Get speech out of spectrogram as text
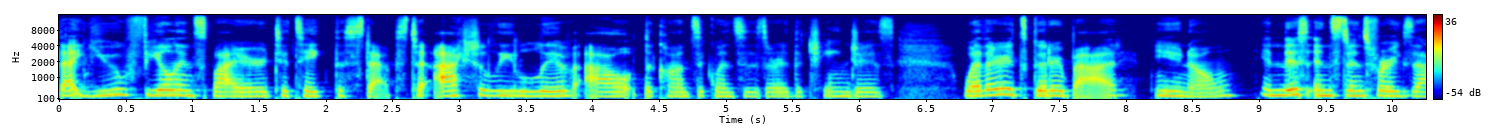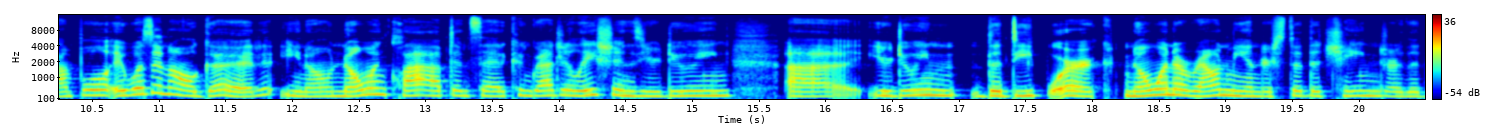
that you feel inspired to take the steps to actually live out the consequences or the changes, whether it's good or bad. You know, in this instance, for example, it wasn't all good. You know, no one clapped and said, "Congratulations, you're doing, uh, you're doing the deep work." No one around me understood the change or the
